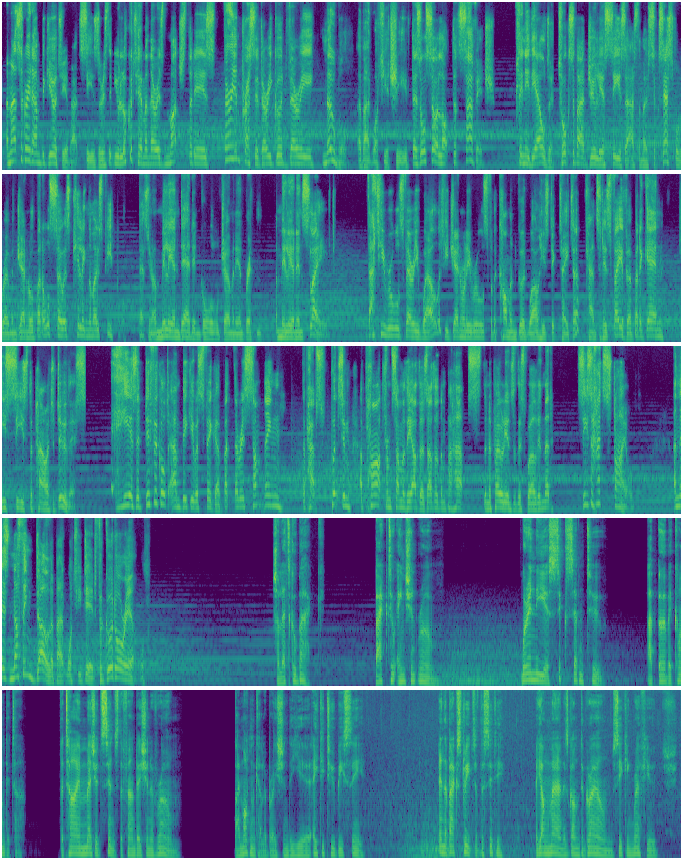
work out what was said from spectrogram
And that's the great ambiguity about Caesar is that you look at him and there is much that is very impressive, very good, very noble about what he achieved. There's also a lot that's savage. Pliny the Elder talks about Julius Caesar as the most successful Roman general, but also as killing the most people. There's, you know, a million dead in Gaul, Germany, and Britain, a million enslaved. That he rules very well, that he generally rules for the common good while he's dictator, counts in his favor. But again, he seized the power to do this. He is a difficult, ambiguous figure, but there is something that perhaps puts him apart from some of the others, other than perhaps the Napoleons of this world, in that Caesar had style. And there's nothing dull about what he did, for good or ill. So let's go back. Back to ancient Rome. We're in the year 672, ab urbe condita, the time measured since the foundation of Rome. By modern calibration, the year 82 BC. In the back streets of the city, a young man has gone to ground seeking refuge.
